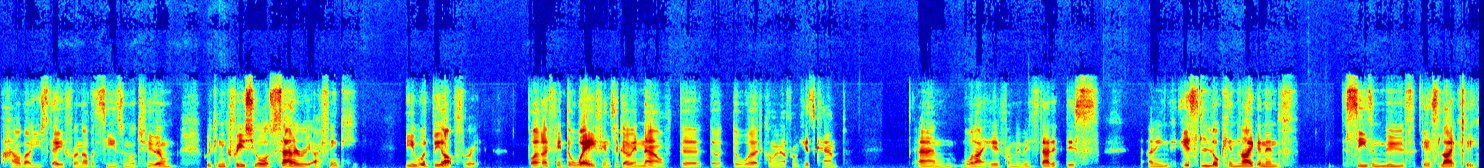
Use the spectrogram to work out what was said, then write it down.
how about you stay for another season or two and we can increase your salary, I think he would be up for it. But I think the way things are going now, the the, the word coming out from his camp and what I hear from him is that it, this, I mean, it's looking like an end of season move is likely.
